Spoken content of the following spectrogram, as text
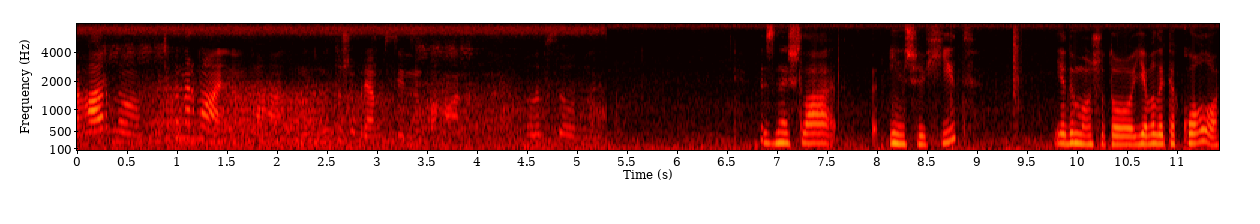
гарно. Ну, типу нормально, так. Не, не то, що прям сильно погано, але все одно. Знайшла інший вхід. Я думаю, що то є велике коло,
